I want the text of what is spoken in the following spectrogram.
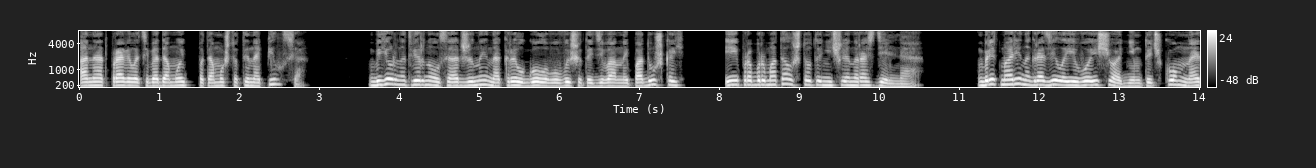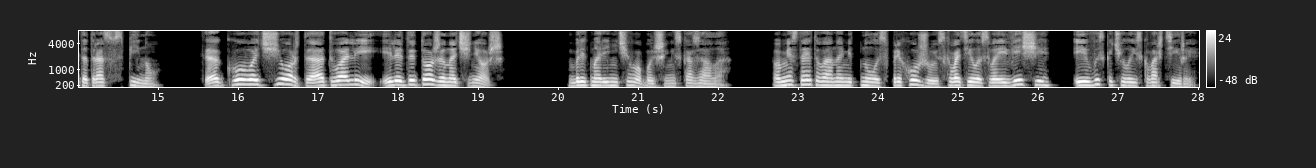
Она отправила тебя домой, потому что ты напился? Бьорн отвернулся от жены, накрыл голову вышитой диванной подушкой и пробормотал что-то нечленораздельное. Брит Мари нагрозила его еще одним тычком, на этот раз в спину. «Какого черта, отвали, или ты тоже начнешь?» Брит Мари ничего больше не сказала. Вместо этого она метнулась в прихожую, схватила свои вещи и выскочила из квартиры.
